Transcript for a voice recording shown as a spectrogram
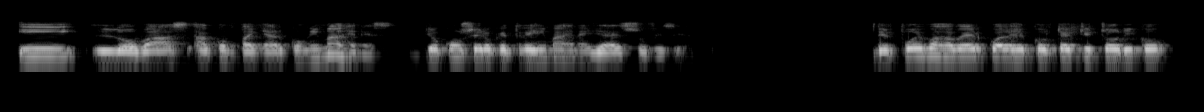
y lo vas a acompañar con imágenes. Yo considero que tres imágenes ya es suficiente. Después vas a ver cuál es el contexto histórico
